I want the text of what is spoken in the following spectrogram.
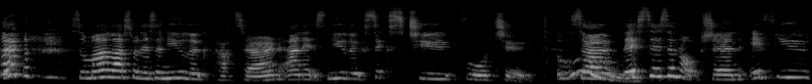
so my last one is a new look pattern, and it's new look six two four two. So this is an option if you,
